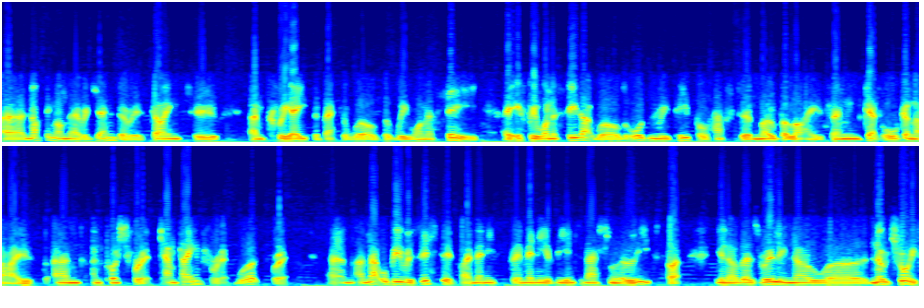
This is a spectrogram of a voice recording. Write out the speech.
uh, nothing on their agenda is going to um, create the better world that we want to see. If we want to see that world, ordinary people have to mobilize and get organized and, and push for it, campaign for it, work for it. Um, and that will be resisted by many by many of the international elites. But you know, there's really no uh, no choice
